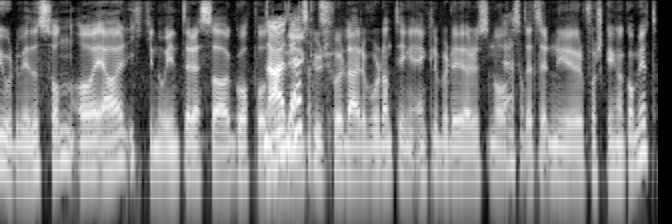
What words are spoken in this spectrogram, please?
gjorde vi det sånn. Og jeg har ikke noe interesse av å gå på Nei, noen nye sant. kurs for å lære hvordan ting egentlig burde gjøres nå Det etter nye forskning har kommet.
